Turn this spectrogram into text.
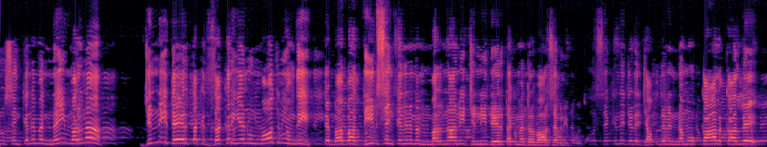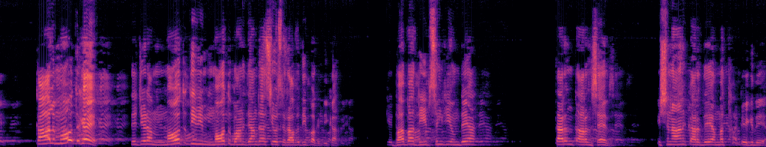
ਤਾਰੂ ਸਿੰਘ ਕਹਿੰਦੇ, ਮੈਂ ਨਹੀਂ ਮਰਨਾ। ਜਿੰਨੀ ਦੇਰ ਤੱਕ ਜ਼ਕਰੀਏ ਨੂੰ ਮੌਤ ਨਹੀਂ ਆਉਂਦੀ ਤੇ ਬਾਬਾ ਦੀਪ ਸਿੰਘ ਕਹਿੰਦੇ ਨੇ, ਮੈਂ ਮਰਨਾ ਨਹੀਂ, ਜਿੰਨੀ ਦੇਰ ਤੱਕ ਮੈਂ ਦਰਬਾਰ ਸਾਹਿਬ ਨਹੀਂ ਪਹੁੰਚਾ ਉਹ ਸਿੱਖ ਨੇ ਜਿਹੜੇ ਜਪਦੇ ਨੇ, ਨਮੋ ਕਾਲ ਕਾਲੇ, ਕਾਲ ਮੌਤ ਗਏ ਤੇ ਜਿਹੜਾ ਮੌਤ ਦੀ ਵੀ ਮੌਤ ਬਣ ਜਾਂਦਾ ਸੀ ਉਸ ਰੱਬ ਦੀ ਭਗਤੀ ਕਰ ਕਿ ਬਾਬਾ ਦੀਪ ਸਿੰਘ ਜੀ ਹੁੰਦੇ ਆ ਤਰਨ ਤਾਰਨ ਸਾਹਿਬ, ਇਸ਼ਨਾਨ ਕਰਦੇ ਆ, ਮੱਥਾ ਟੇਕਦੇ ਆ।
